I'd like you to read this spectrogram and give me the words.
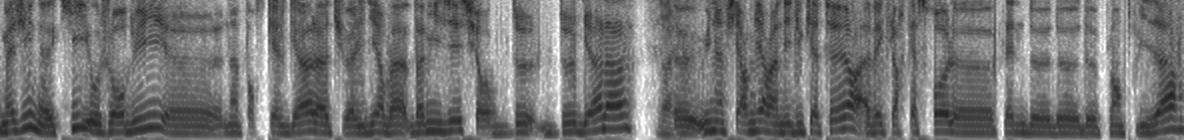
Imagine euh, qui aujourd'hui, euh, n'importe quel gars là, tu vas lui dire, va, va miser sur deux, deux gars là, Ouais. euh, une infirmière, un éducateur, avec leur casserole euh, pleine de, de, de plantes bizarres,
